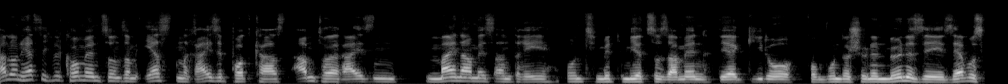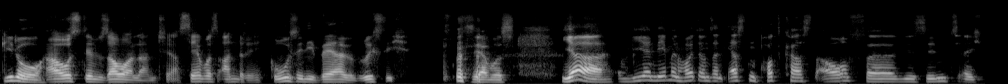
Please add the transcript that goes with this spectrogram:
Hallo und herzlich willkommen zu unserem ersten Reisepodcast Abenteuerreisen. Mein Name ist André und mit mir zusammen der Guido vom wunderschönen Möhnesee. Servus Guido. Aus dem Sauerland, ja. Servus André. Gruß in die Berge, grüß dich. Servus. Ja, wir nehmen heute unseren ersten Podcast auf. Äh, wir sind, ich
